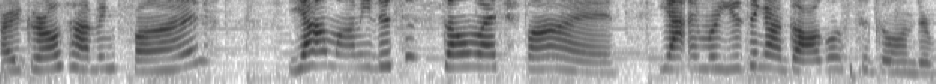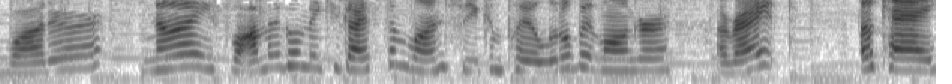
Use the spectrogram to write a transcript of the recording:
Are you girls having fun? Yeah, Mommy, this is so much fun. Yeah, and we're using our goggles to go underwater. Nice. Well, I'm gonna go make you guys some lunch so you can play a little bit longer. All right? Okay. All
